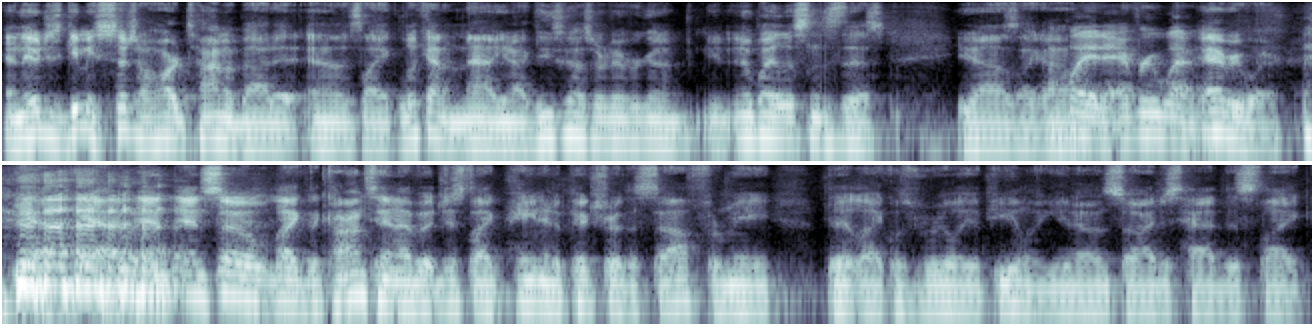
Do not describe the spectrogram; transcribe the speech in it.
And they would just give me such a hard time about it, and it was like, "Look at them now. You know, like, these guys are never gonna. Nobody listens to this." You know, I was like, "Oh, Played at every wedding. everywhere. Yeah, yeah. And, and so like the content of it just like painted a picture of the South for me that like was really appealing, you know. And so I just had this like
